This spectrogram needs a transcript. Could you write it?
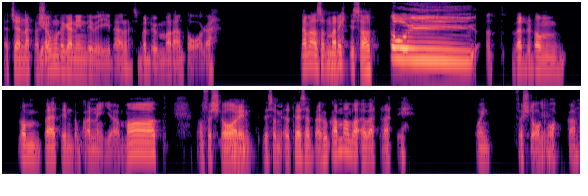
Jag känner personligen individer som är dummare än tåga. Nej men alltså de är Mm. riktigt så här oj! Att, du, de, de vet inte, de kan inte göra mat. De förstår Mm. inte. Det som, till exempel, hur kan man vara över 30 och inte förstå Ja. klockan?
